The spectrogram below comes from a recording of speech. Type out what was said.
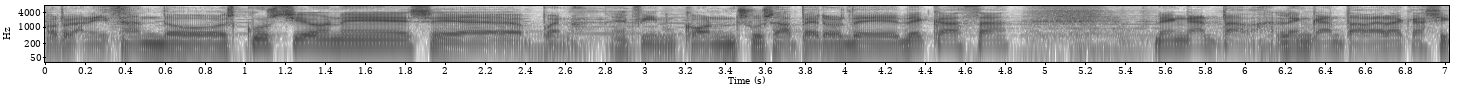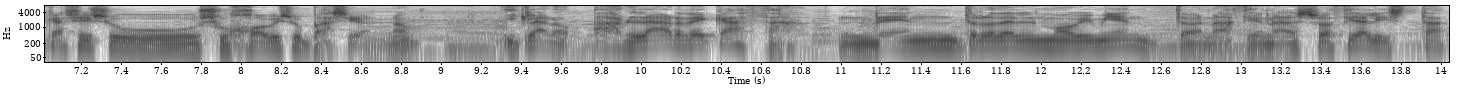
organizando excursiones, eh, bueno, en fin, con sus aperos de, caza. Le encantaba, le encantaba, era casi casi su, su hobby, su pasión, ¿no? Y claro, hablar de caza dentro del movimiento nacional socialista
